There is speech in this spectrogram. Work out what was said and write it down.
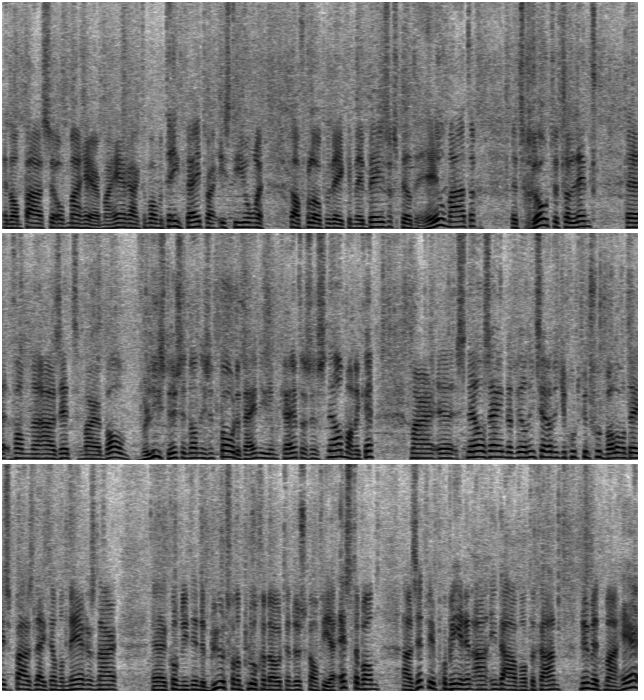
En dan pasen op Maher. Maher raakt de bal meteen kwijt. Waar is die jongen de afgelopen weken mee bezig? Speelt heel matig. Het grote talent uh, van uh, AZ. Maar bal verliest dus. En dan is het Podevijn die hem krijgt. Dat is een snel manneke. Maar uh, snel zijn, dat wil niet zeggen dat je goed kunt voetballen. Want deze paas lijkt helemaal nergens naar. Komt niet in de buurt van een ploeggenoot. En dus kan via Esteban AZ weer proberen in, in de aanval te gaan. Nu met Maher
